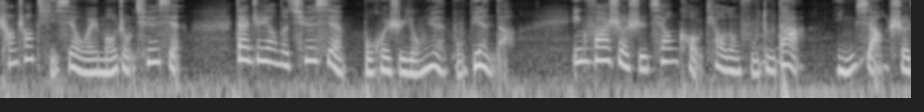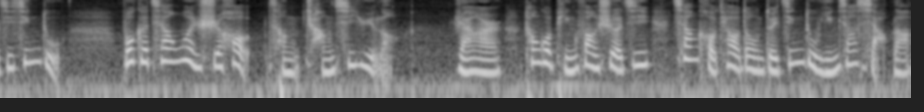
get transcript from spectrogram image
常常体现为某种缺陷，但这样的缺陷不会是永远不变的，因发射时枪口跳动幅度大，影响射击精度。驳壳枪问世后曾长期遇冷，然而通过平放射击，枪口跳动对精度影响小了，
